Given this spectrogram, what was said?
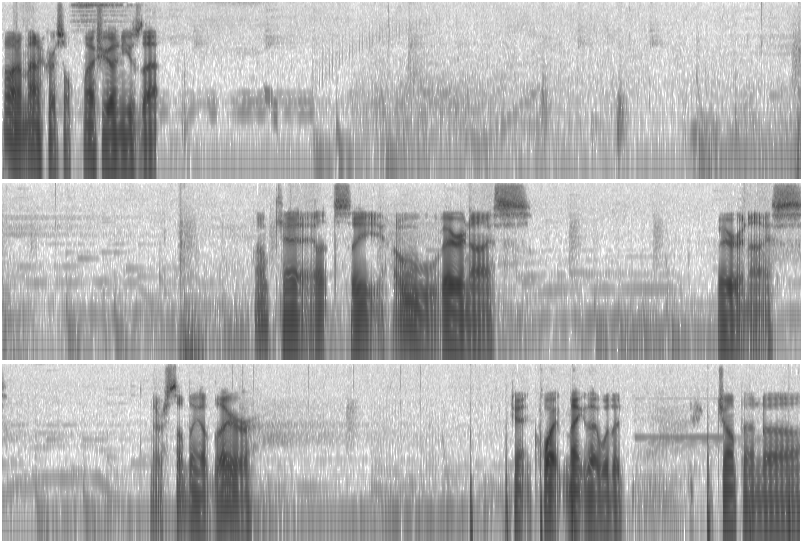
Oh, and a mana crystal. I'm actually going to use that. Okay, let's see. Oh, very nice. Very nice. There's something up there. Can't quite make that with a jump and uh,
